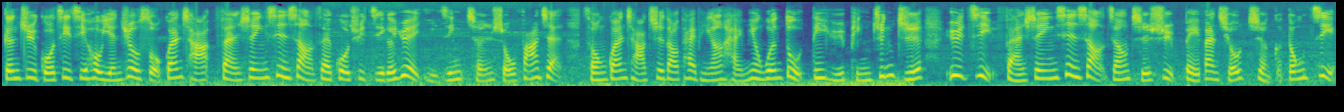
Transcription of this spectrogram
根据国际气候研究所观察，反射音现象在过去几个月已经成熟发展。从观察赤道太平洋海面温度低于平均值，预计反射音现象将持续北半球整个冬季，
